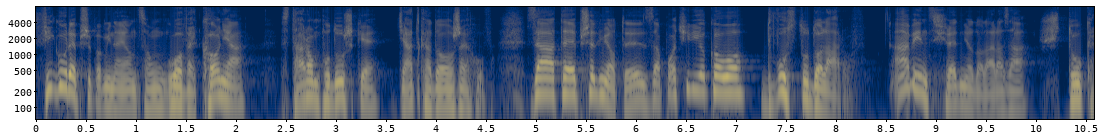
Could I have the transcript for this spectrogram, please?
Figurę przypominającą głowę konia, starą poduszkę, dziadka do orzechów. Za te przedmioty zapłacili około 200 dolarów, a więc średnio dolara za sztukę.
